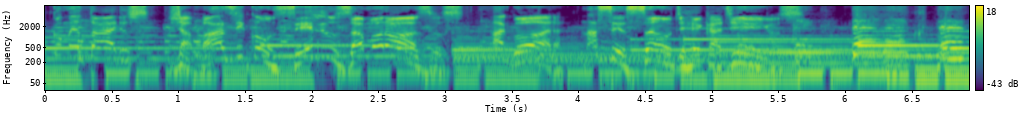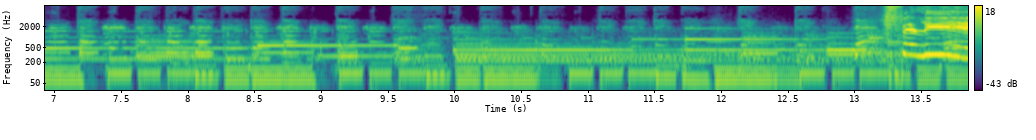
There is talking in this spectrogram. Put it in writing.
comentários, jabás e conselhos amorosos. Agora, na sessão de recadinhos.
